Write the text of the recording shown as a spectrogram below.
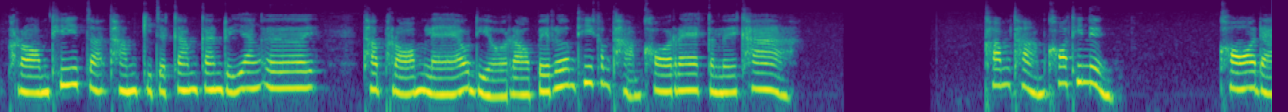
ๆ พร้อมที่จะทำกิจกรรมกันหรือยังเอ่ย ถ้าพร้อมแล้วเดี๋ยวเราไปเริ่มที่คำถามข้อแรกกันเลยค่ะคำถามข้อที่ 1 ข้อใด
